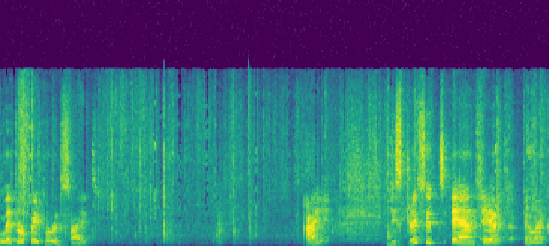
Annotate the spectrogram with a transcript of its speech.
leather paper inside. I distress it and uh, uh, like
